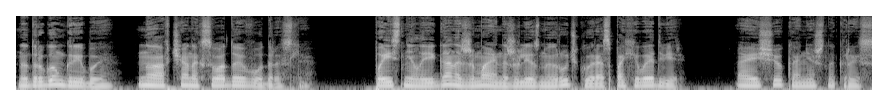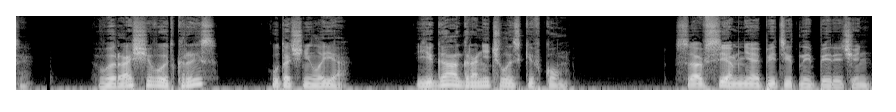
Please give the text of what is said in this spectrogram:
На другом грибы, но овчанах с водой водоросли. Пояснила яга, нажимая на железную ручку и распахивая дверь. А еще, конечно, крысы. «Выращивают крыс?» — уточнила я. Яга ограничилась кивком. «Совсем не аппетитный перечень»,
